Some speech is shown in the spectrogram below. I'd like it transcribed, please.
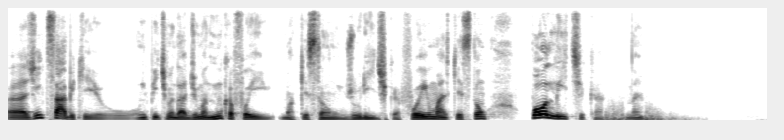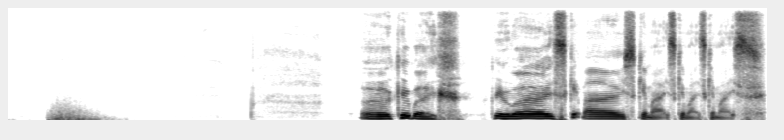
A gente sabe que o impeachment da Dilma nunca foi uma questão jurídica, foi uma questão política, né? Ah, que mais? Que mais? Que mais? Que mais? Que mais? Que mais?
